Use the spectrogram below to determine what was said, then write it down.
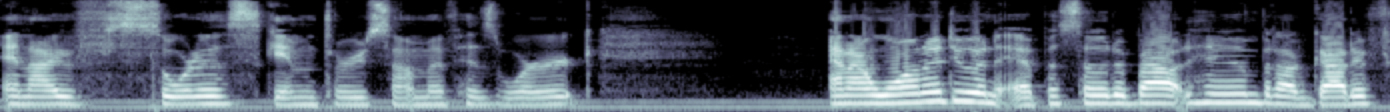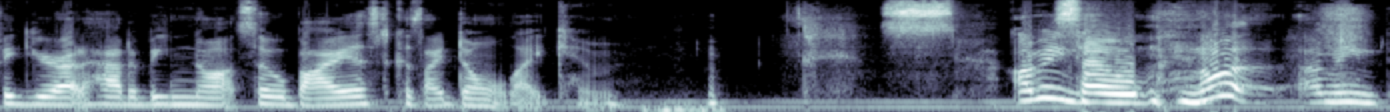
and I've sort of skimmed through some of his work. And I want to do an episode about him, but I've got to figure out how to be not so biased because I don't like him. I mean, So, not. I mean,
